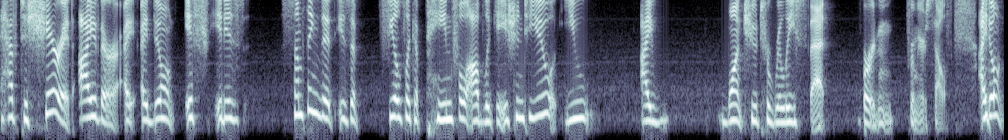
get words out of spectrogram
have to share it either. I, I don't. If it is something that is a feels like a painful obligation to you, you I want you to release that burden from yourself. I don't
